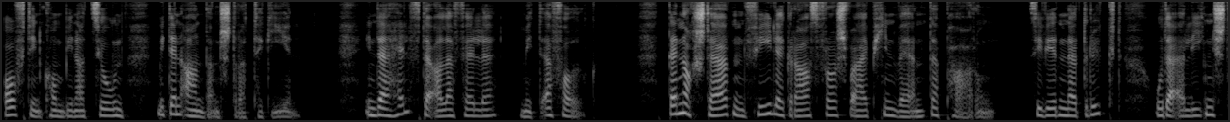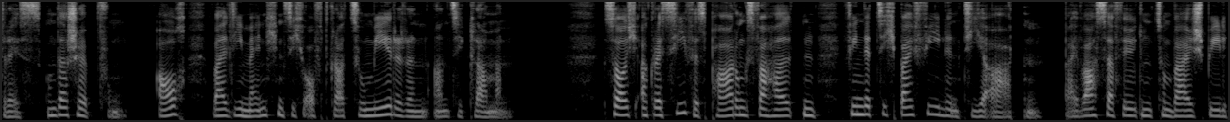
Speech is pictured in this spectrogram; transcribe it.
oft in Kombination mit den anderen Strategien. In der Hälfte aller Fälle mit Erfolg. Dennoch sterben viele Grasfroschweibchen während der Paarung. Sie werden erdrückt oder erliegen Stress und Erschöpfung, auch weil die Männchen sich oft gerade zu mehreren an sie klammern. Solch aggressives Paarungsverhalten findet sich bei vielen Tierarten, bei Wasservögeln zum Beispiel,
